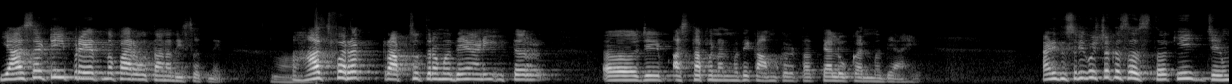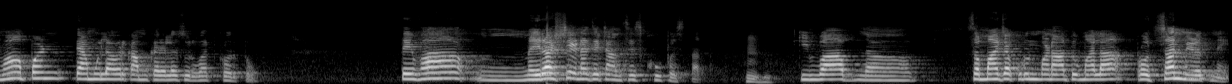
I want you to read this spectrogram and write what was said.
यासाठी प्रयत्न फार होताना दिसत नाहीत. हाच फरक क्राफ्टसूत्रामध्ये आणि इतर जे आस्थापनांमध्ये काम करतात त्या लोकांमध्ये आहे. आणि दुसरी गोष्ट कसं असतं की जेव्हा आपण त्या मुलावर काम करायला सुरुवात करतो तेव्हा नैराश्य येण्याचे चान्सेस खूप असतात. किंवा समाजाकडून म्हणा तुम्हाला प्रोत्साहन मिळत नाही.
